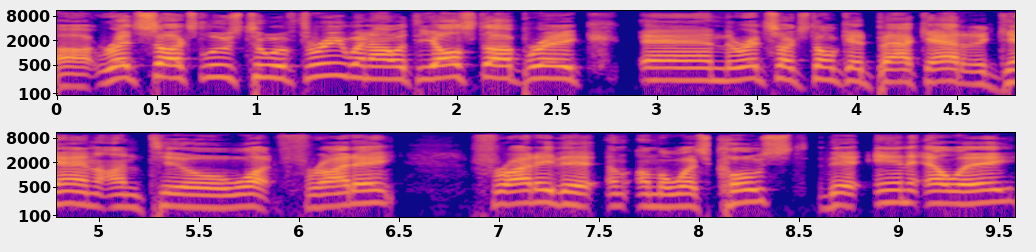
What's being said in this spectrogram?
uh, Red Sox lose two of three. Went out with the All Star break, and the Red Sox don't get back at it again until what Friday? Friday they're on the West Coast. They're in LA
